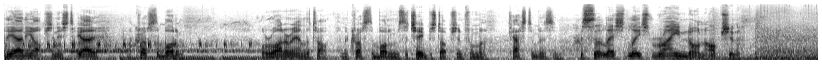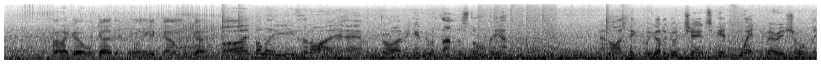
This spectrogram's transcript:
The only option is to go across the bottom or right around the top. And across the bottom is the cheapest option for my customers and it's the least, least rained on option. Right, go, we'll go then. You want to get going? We'll go. I believe that I am driving into a thunderstorm here and I think we've got a good chance of getting wet very shortly.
